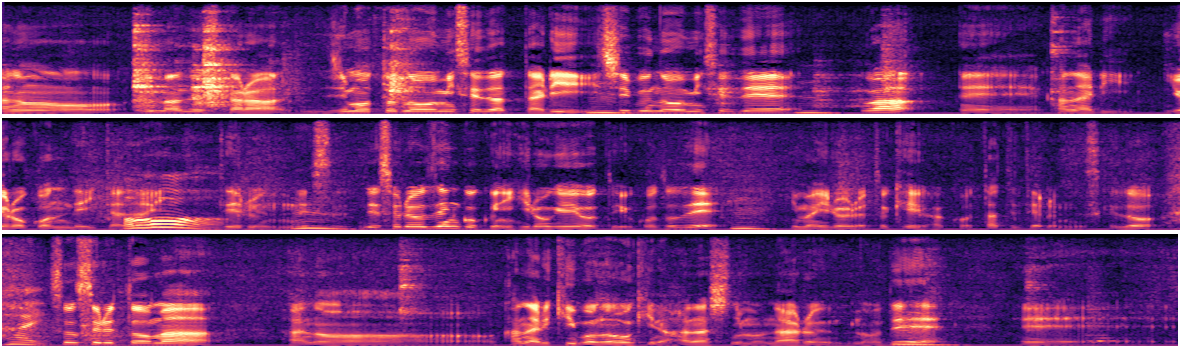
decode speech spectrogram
あのー今ですから地元のお店だったり、うん。一部のお店では、えーかなり喜んでいただいてるんです、うんでそれを全国に広げようということで、うん。今いろいろと計画を立ててるんですけどはい。そうするとまあ、あのーかなり規模の大きな話にもなるので、うん。えー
